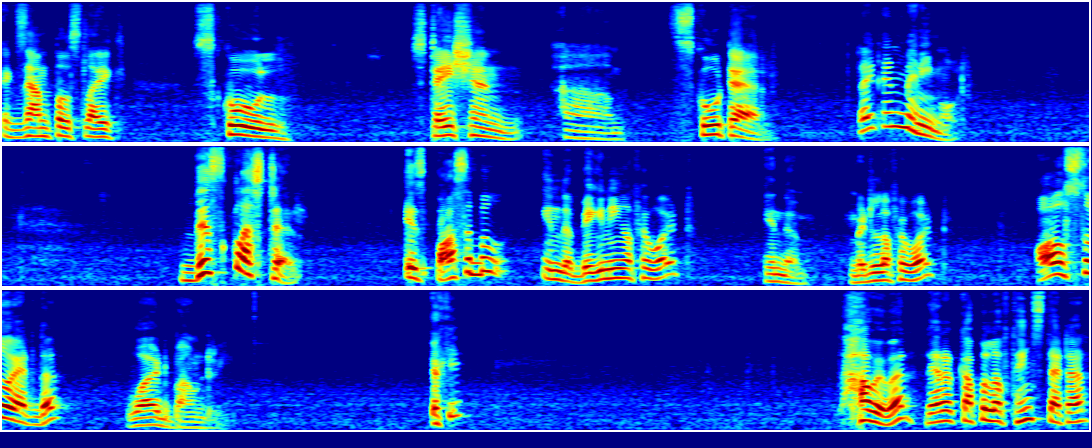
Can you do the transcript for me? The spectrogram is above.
examples like school, station, um, scooter, right, and many more. This cluster is possible in the beginning of a word, in the middle of a word, also at the word boundary. Okay? However, there are a couple of things that are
